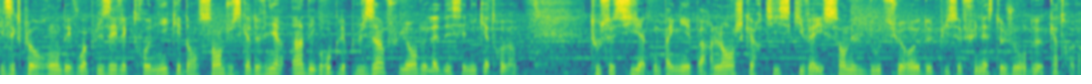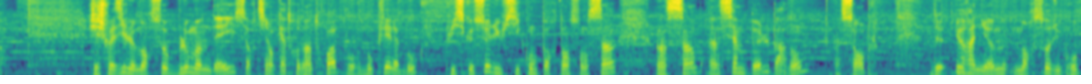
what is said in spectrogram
Ils exploreront des voies plus électroniques et dansantes jusqu'à devenir un des groupes les plus influents de la décennie 80. Tout ceci accompagné par l'ange Curtis qui veille sans nul doute sur eux depuis ce funeste jour de 80. J'ai choisi le morceau Blue Monday, sorti en 83, pour boucler la boucle, puisque celui-ci comporte en son sein un, simple, sample, un sample de Uranium, morceau du groupe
